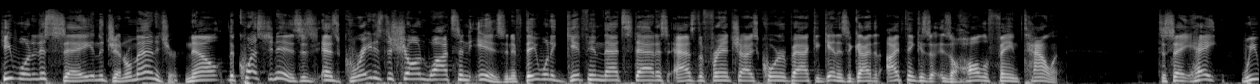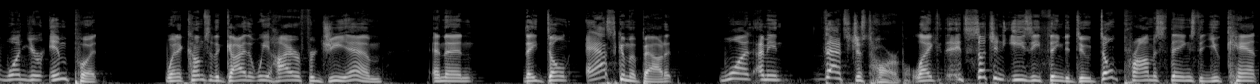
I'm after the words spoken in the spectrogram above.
he wanted a say in the general manager. Now, the question is, is as great as Deshaun Watson is, and if they want to give him that status as the franchise quarterback, again, as a guy that I think is a, is a Hall of Fame talent, to say, hey, we want your input when it comes to the guy that we hire for GM, and then they don't ask him about it. One, I mean, that's just horrible. Like, it's such an easy thing to do. Don't promise things that you can't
